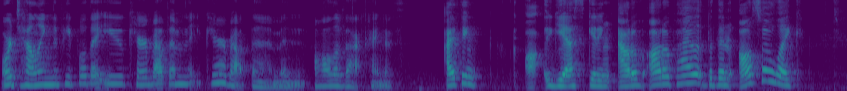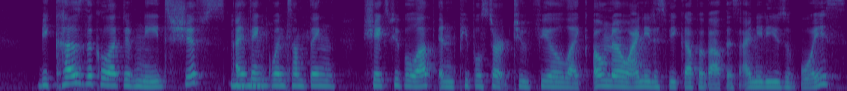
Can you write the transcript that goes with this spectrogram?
Or telling the people that you care about them that you care about them, and all of that kind of. I think uh, yes, getting out of autopilot, but then also like because the collective needs shifts. I mm-hmm. think when something shakes people up and people start to feel like, "Oh no, I need to speak up about this. I need to use a voice."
